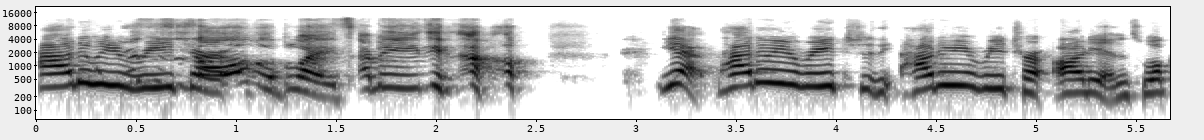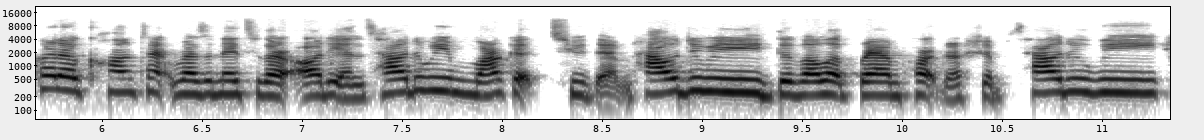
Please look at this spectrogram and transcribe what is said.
how do we this reach our all the place? I mean, you know. Yeah. How do we reach how do we reach our audience? What kind of content resonates with our audience? How do we market to them? How do we develop brand partnerships? How do we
